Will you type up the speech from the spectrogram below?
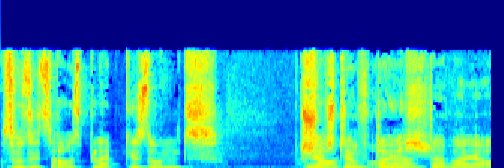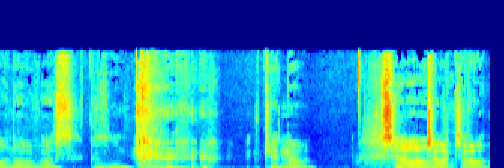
So sieht's aus, bleibt gesund. Schaut ja, stimmt, auf euch. Da, da war ja auch noch was. Gesund bleiben. genau. Ciao. Ciao, ciao.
